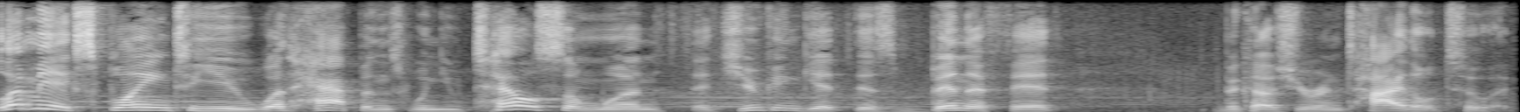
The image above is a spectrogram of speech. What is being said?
let me explain to you what happens when you tell someone that you can get this benefit because you're entitled to it.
